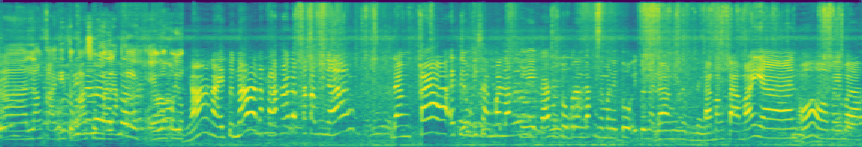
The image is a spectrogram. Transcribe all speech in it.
ah, langka dito kaso malaki. Ewan ko yung... Yan, na, ito na. Nakahanap na kami ng langka. Ito yung isang malaki. Kaso sobrang laki naman ito. Ito na lang. Tamang tama yan. Oo, may ma...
